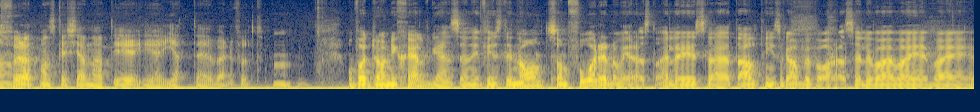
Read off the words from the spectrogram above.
ja. för att man ska känna att det är jättevärdefullt. Och var drar ni själv gränsen? Finns det något som får renoveras då? Eller är det så att allting ska bevaras? Eller vad, vad, är, vad är...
